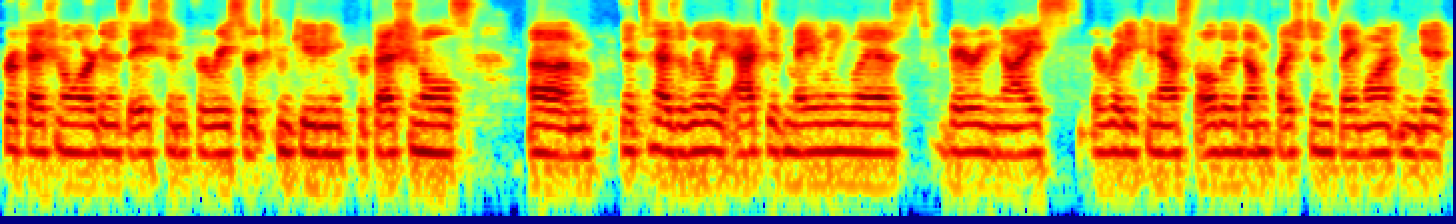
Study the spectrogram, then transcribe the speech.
professional organization for research computing professionals. Um, it has a really active mailing list, very nice. Everybody can ask all the dumb questions they want and get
